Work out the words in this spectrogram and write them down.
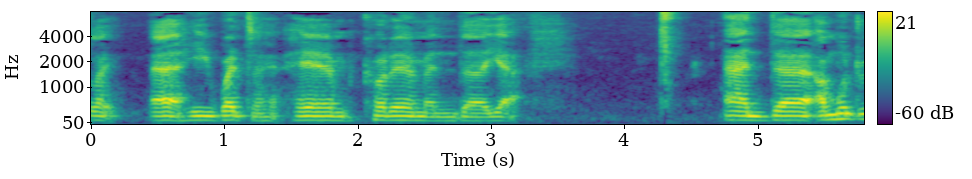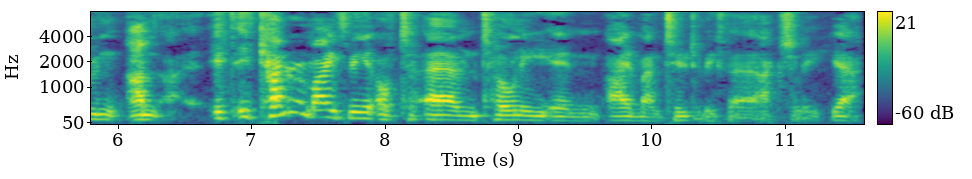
like, uh, he went to him, cut him, and, uh, yeah. And, uh, I'm wondering, I'm, it, it kind of reminds me of, um, Tony in Iron Man 2, to be fair, actually, yeah.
